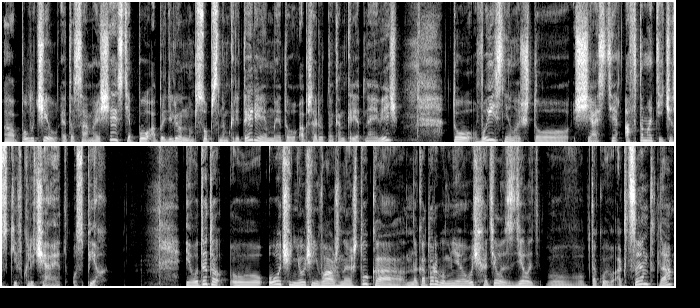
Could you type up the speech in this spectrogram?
получил это самое счастье по определенным собственным критериям, и это абсолютно конкретная вещь, то выяснилось, что счастье автоматически включает успех. И вот это очень-очень важная штука, на которой бы мне очень хотелось сделать такой акцент, да.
